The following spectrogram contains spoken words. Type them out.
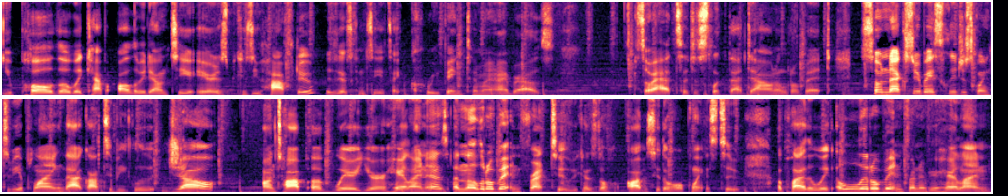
you pull the wig cap all the way down to your ears because you have to. As you guys can see, it's like creeping to my eyebrows. So I had to just slick that down a little bit. So next, you're basically just going to be applying that Got2b glue gel on top of where your hairline is and a little bit in front too because the, obviously the whole point is to apply the wig a little bit in front of your hairline.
